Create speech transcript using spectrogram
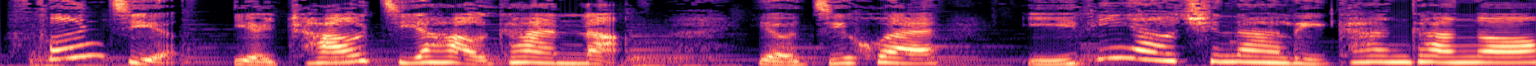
风景也超级好看呢。有机会一定要去那里看看哦。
